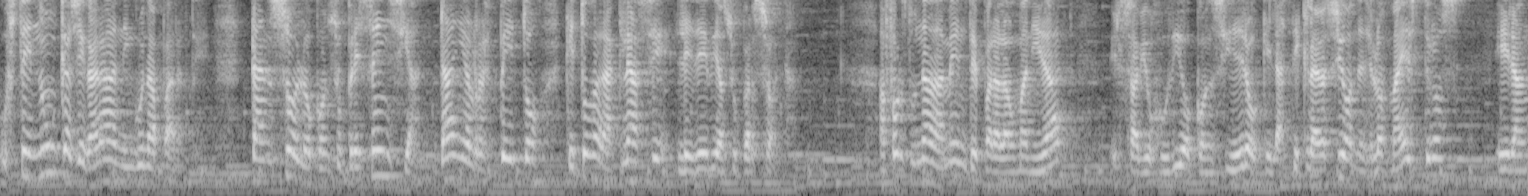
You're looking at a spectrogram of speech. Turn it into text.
usted nunca llegará a ninguna parte. Tan solo con su presencia daña el respeto que toda la clase le debe a su persona. Afortunadamente para la humanidad, el sabio judío consideró que las declaraciones de los maestros eran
